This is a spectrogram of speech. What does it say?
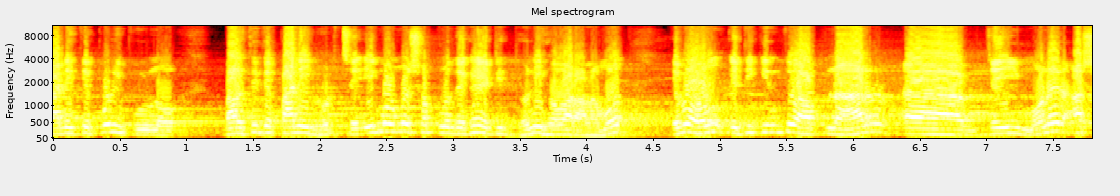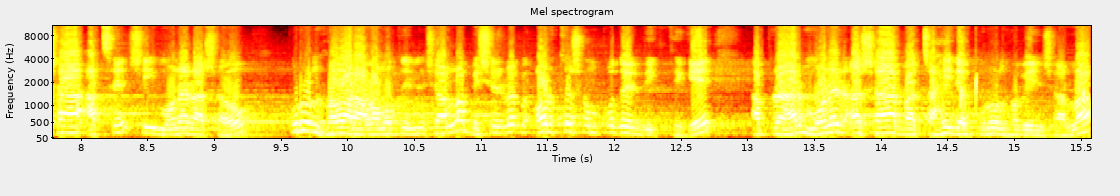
পানিতে পরিপূর্ণ, বালতিতে পানি ভরছে, এই মর্মে স্বপ্ন দেখে এটি ধনী হওয়ার আলামত এবং এটি কিন্তু আপনার যেই মনের আশা আছে, সেই মনের আশাও পূরণ হওয়ার আলামত ইনশাআল্লাহ। বিশেষভাবে অর্থ সম্পদের দিক থেকে আপনার মনের আশা বা চাহিদা পূরণ হবে ইনশাআল্লাহ।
